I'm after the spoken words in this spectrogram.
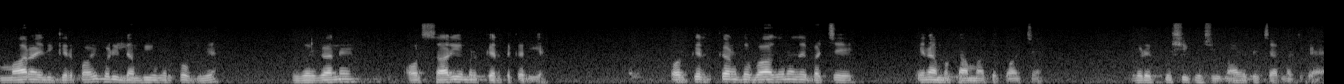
ਮਹਾਰਾਜ ਦੀ ਕਿਰਪਾ ਹੋਈ, ਬੜੀ ਲੰਬੀ ਉਮਰ ਭੋਗੀ ਹੈ, ਬਜ਼ੁਰਗਾਂ ਨੇ ਔਰ ਸਾਰੀ ਉਮਰ ਕਿਰਤ ਕਰੀ ਹੈ। ਔਰ ਕਿਰਤ ਕਰਨ ਤੋਂ ਬਾਅਦ ਉਹਨਾਂ ਦੇ ਬੱਚੇ ਇਹਨਾਂ ਮਕਾਮਾਂ ਤੇ ਪਹੁੰਚੇ। ਬੜੇ ਖੁਸ਼ੀ-ਖੁਸ਼ੀ ਮਹਾਰਾਜ ਦੇ ਚਰਨਾਂ 'ਚ ਗਏ।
